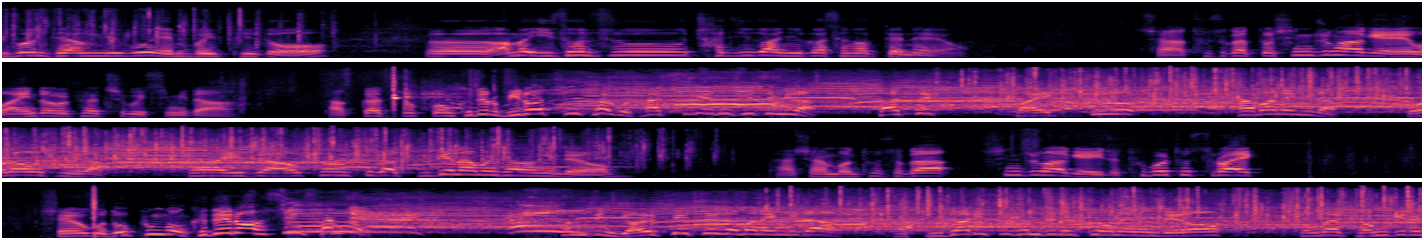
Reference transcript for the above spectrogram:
이번 대학리그 MVP도 어, 아마 이 선수 차지가 아닐까 생각되네요. 자, 투수가 또 신중하게 와인더를 펼치고 있습니다. 바깥쪽 공 그대로 밀어친 타고 좌측에 높이습니다. 좌측 바이크 잡아냅니다. 원아웃입니다. 자, 이제 아웃 카운트가 두 개 남은 상황인데요. 다시 한번 투수가 신중하게 이제 투볼 투 스트라이크 재우고 높은 공 그대로 스윙 삼진! 삼진 10개째 잡아냅니다. 자, 두 자릿수 삼진을 키워내는데요. 정말 경기를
